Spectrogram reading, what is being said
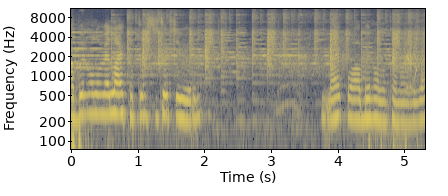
abone olun ve like atın. Sizi çok seviyorum. Like ve abone olun kanalımıza.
